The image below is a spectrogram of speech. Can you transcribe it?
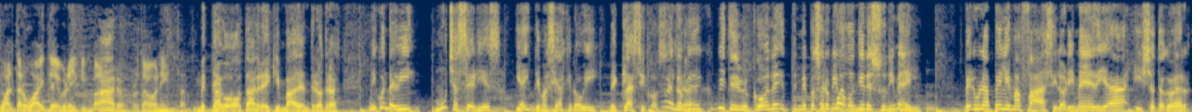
Walter White de Breaking Bad. Claro. Protagonista. Me Capo debo total. Breaking Bad, entre otras. Me di cuenta que vi muchas series y hay demasiadas que no vi, de clásicos. Bueno, O sea, me, viste, con- me pasó Pero lo mismo ¿cuándo? con Tienes un email. Pero una peli es más fácil, hora y media, y yo tengo que ver,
